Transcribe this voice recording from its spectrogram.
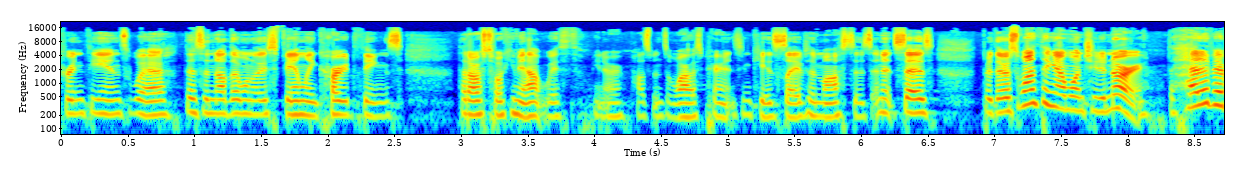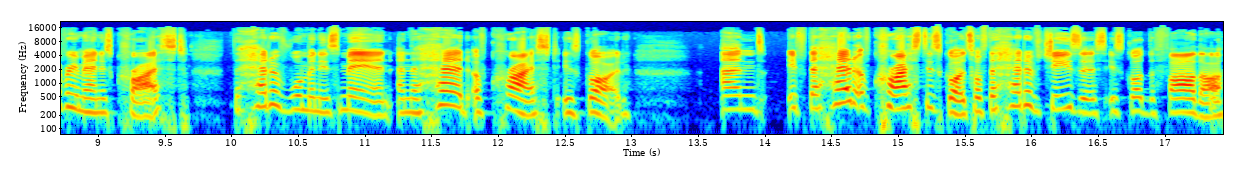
Corinthians, where there's another one of those family code things that I was talking about with, you know, husbands and wives, parents and kids, slaves and masters. And it says, But there's one thing I want you to know the head of every man is Christ, the head of woman is man, and the head of Christ is God. And if the head of Christ is God, so if the head of Jesus is God the Father,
